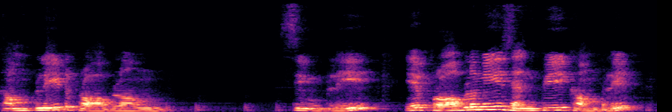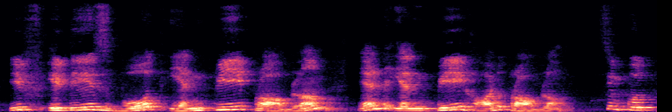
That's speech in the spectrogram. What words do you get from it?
complete problem. Simply, a problem is NP complete if it is both NP problem and NP hard problem. Simple.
